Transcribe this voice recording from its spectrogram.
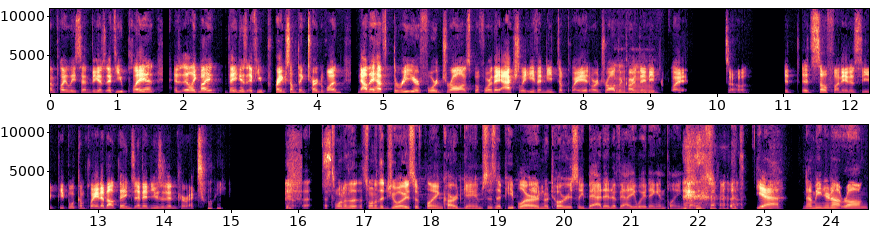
and play Lee Sin because if you play it, it, it- like my thing is if you prank something turn one, now they have three or four draws before they actually even need to play it or draw the card they need mm-hmm. to play. So it, it's so funny to see people complain about things and then use it incorrectly. Yeah, that- that's one of the that's one of the joys of playing card games is that people are notoriously bad at evaluating and playing cards. Yeah. I mean, you're not wrong.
